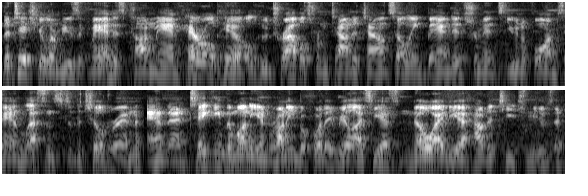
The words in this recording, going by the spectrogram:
The titular music man is conman Harold Hill, who travels from town to town selling band instruments, uniforms, and lessons to the children, and then taking the money and running before they realize he has no idea how to teach music.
